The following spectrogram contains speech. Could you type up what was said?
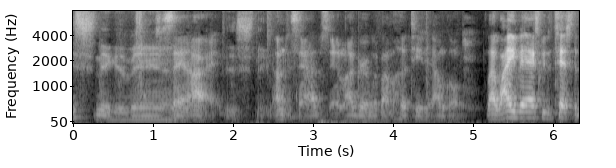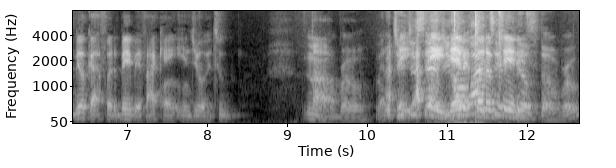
This nigga, man. Just saying. All right. This nigga. I'm just saying. I'm just saying. My girl whip out her titty. I'm going. Like, why even ask me to test the milk out for the baby if I can't enjoy it too? Nah, bro. Man, but I you paid- just I paid debit don't for like them titties. milk, though, bro.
